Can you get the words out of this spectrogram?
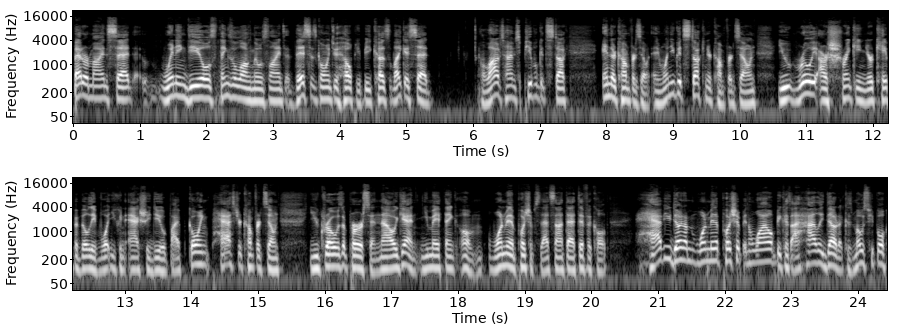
better mindset, winning deals, things along those lines. This is going to help you because, like I said, a lot of times people get stuck in their comfort zone. And when you get stuck in your comfort zone, you really are shrinking your capability of what you can actually do. By going past your comfort zone, you grow as a person. Now, again, you may think, oh, one minute push ups, that's not that difficult. Have you done a one minute push up in a while? Because I highly doubt it, because most people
